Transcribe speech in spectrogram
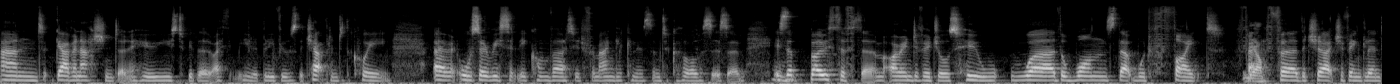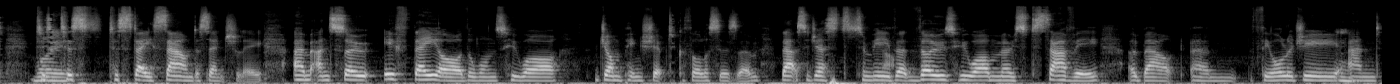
and Gavin Ashenden, who used to be the, I think, you know, believe he was the chaplain to the Queen, uh, also recently converted from Anglicanism to Catholicism, is Hmm. that both of them are individuals who were the ones that would fight for, Yeah. for the Church of England to, Right. to, to stay sound, essentially. Um, and so, if they are the ones who are jumping ship to Catholicism, that suggests to me that those who are most savvy about um, theology and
